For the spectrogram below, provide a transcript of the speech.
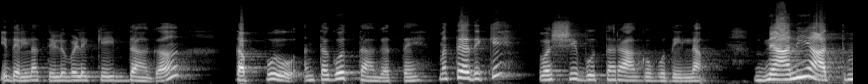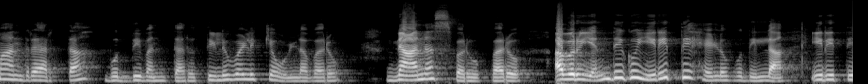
ಇದೆಲ್ಲ ತಿಳುವಳಿಕೆ ಇದ್ದಾಗ ತಪ್ಪು ಅಂತ ಗೊತ್ತಾಗತ್ತೆ. ಮತ್ತು ಅದಕ್ಕೆ ವಶೀಭೂತರಾಗುವುದಿಲ್ಲ. ಜ್ಞಾನಿ ಆತ್ಮ ಅಂದರೆ ಅರ್ಥ, ಬುದ್ಧಿವಂತರು, ತಿಳುವಳಿಕೆ ಉಳ್ಳವರು, ಜ್ಞಾನ ಸ್ವರೂಪರು. ಅವರು ಎಂದಿಗೂ ಈ ರೀತಿ ಹೇಳುವುದಿಲ್ಲ. ಈ ರೀತಿ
